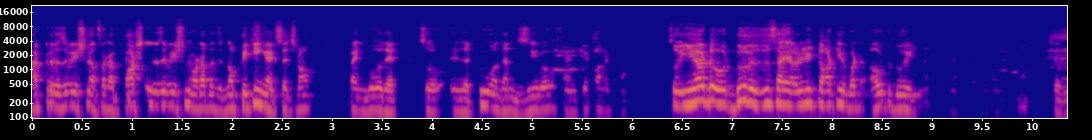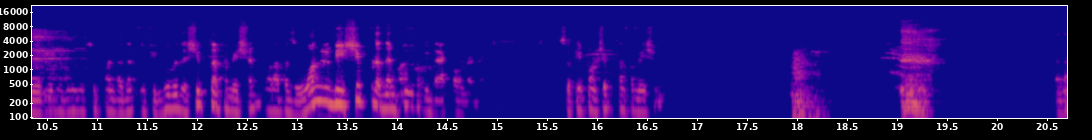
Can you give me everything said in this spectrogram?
after reservation, for a partial reservation, what happens is now picking as such now. Fine, go there. So is a two and then zero. Fine, click on it now. So you have to do this. This I already taught you, but how to do it now. So we are going to do the and then if you go with the ship confirmation, what happens? One will be shipped, and then two will be back ordered. Actually. So click on ship confirmation. and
